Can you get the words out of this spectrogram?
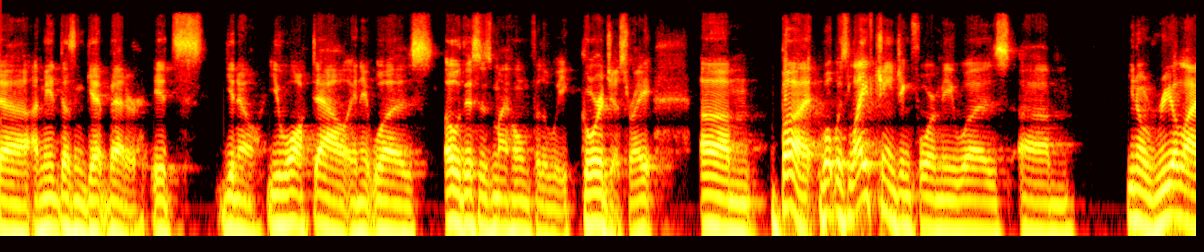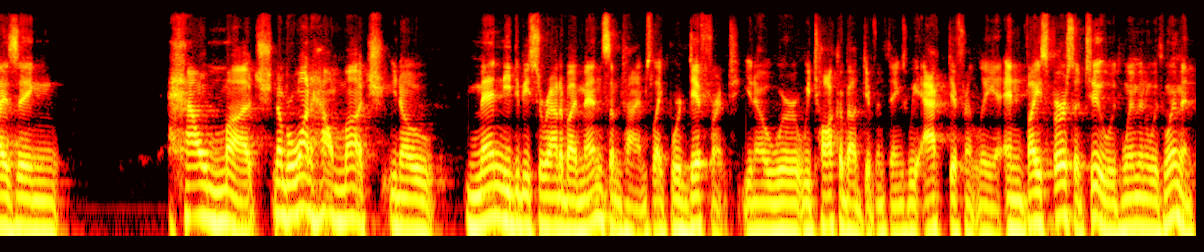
uh, I mean, it doesn't get better. It's you know, you walked out and it was, oh, this is my home for the week. Gorgeous, right? Um, but what was life changing for me was, um, you know, realizing how much, number one, how much, you know, men need to be surrounded by men sometimes. Like we're different, you know, we're, we talk about different things, we act differently, and vice versa too, with women with women.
